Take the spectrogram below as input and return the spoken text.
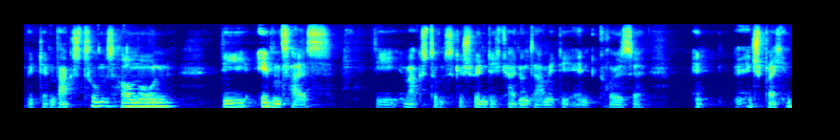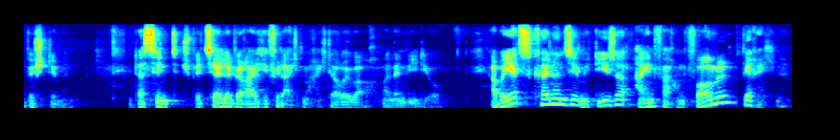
mit dem Wachstumshormon, die ebenfalls die Wachstumsgeschwindigkeit und damit die Endgröße entsprechend bestimmen. Das sind spezielle Bereiche, vielleicht mache ich darüber auch mal ein Video. Aber jetzt können Sie mit dieser einfachen Formel berechnen.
